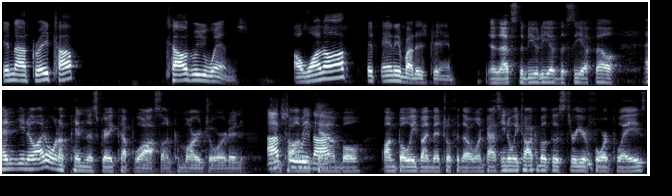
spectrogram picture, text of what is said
in that Grey Cup, Calgary wins. A one off, it's anybody's game. And that's the beauty of the CFL. And, you know, I don't want to pin this Grey Cup loss on Kamar Jorden, on Absolutely Tommy not. Campbell, on Bo Levi Mitchell for that one pass. You know, we talk about those three or four plays.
